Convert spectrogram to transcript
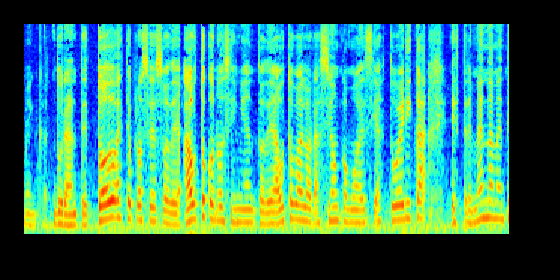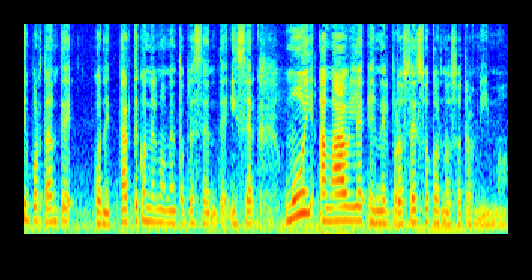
Me encanta. Durante todo este proceso de autoconocimiento, de autovaloración, como decías tú, Erika, es tremendamente importante conectarte con el momento presente y ser muy amable en el proceso con nosotros mismos,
